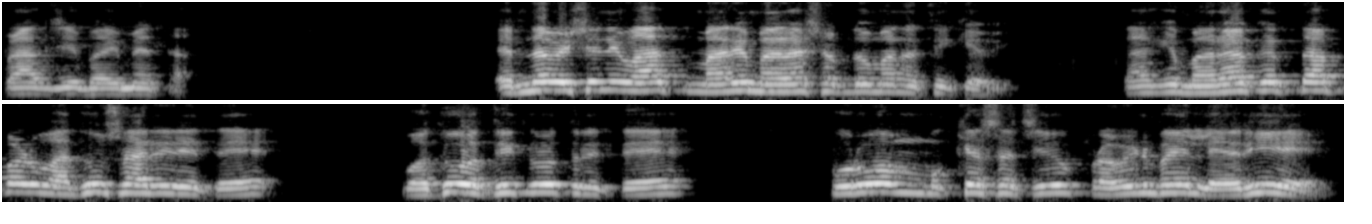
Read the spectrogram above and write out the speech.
પ્રાગજીભાઈ મહેતા. એમના વિશેની વાત મારે મારા શબ્દોમાં નથી કહેવી. કારણ કે મારા કરતા પણ વધુ સારી રીતે, વધુ અધિકૃત રીતે પૂર્વ મુખ્ય સચિવ પ્રવીણભાઈ લહેરીએ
